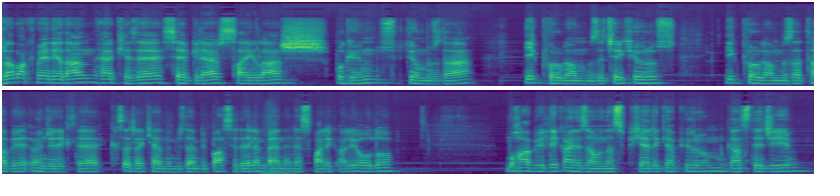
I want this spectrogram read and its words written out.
Ramak Medya'dan herkese sevgiler, saygılar. Bugün stüdyomuzda ilk programımızı çekiyoruz. İlk programımızda tabii öncelikle kısaca kendimizden bir bahsedelim. Ben Enes Malik Alioğlu. Muhabirlik aynı zamanda spikerlik yapıyorum. Gazeteciyim.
